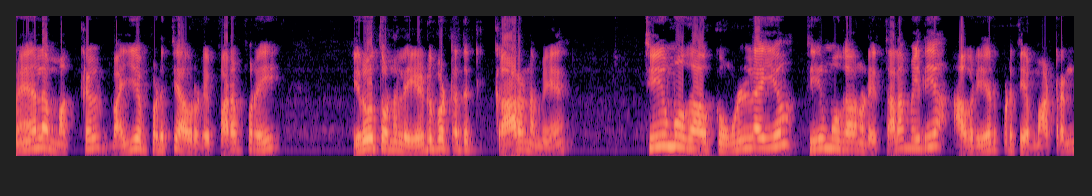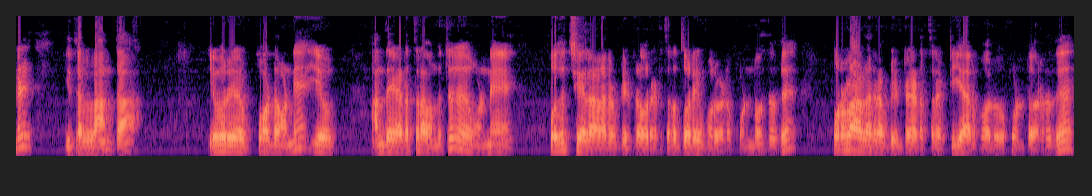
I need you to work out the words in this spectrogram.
மேல மக்கள் மையப்படுத்தி அவருடைய பரப்புரை இருபத்தொன்னுல எடுபட்டதுக்கு காரணமே திமுகவுக்கு உள்ளேயும் திமுகவினுடைய தலைமையிலையும் அவர் ஏற்படுத்திய மாற்றங்கள் இதெல்லாம் தான். இவர் போட்ட உடனே இவ்- அந்த இடத்துல வந்துட்டு உடனே பொதுச் செயலாளர் அப்படின்ற ஒரு இடத்துல துறைமுருகனை கொண்டு வந்தது. பொருளாளர் அப்படின்ற இடத்துல டிஆர் பாலுவை கொண்டு வர்றது.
